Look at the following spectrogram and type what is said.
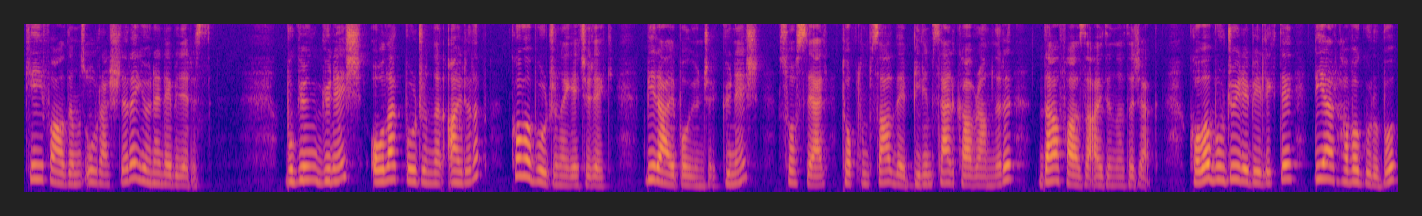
keyif aldığımız uğraşlara yönelebiliriz. Bugün Güneş Oğlak burcundan ayrılıp Kova burcuna geçecek. Bir ay boyunca Güneş sosyal, toplumsal ve bilimsel kavramları daha fazla aydınlatacak. Kova burcu ile birlikte diğer hava grubu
